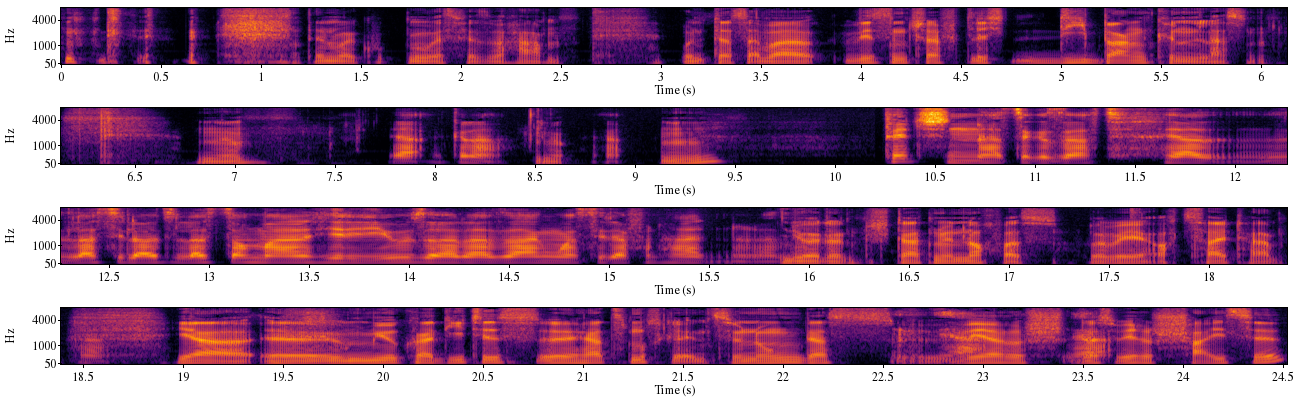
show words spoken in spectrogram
dann mal gucken, was wir so haben. Und das aber wissenschaftlich debunken lassen. Ne? Ja, genau. Mhm. Pitchen, hast du gesagt. Ja, lass die Leute, lass doch mal hier die User da sagen, was sie davon halten oder so. Ja, dann starten wir noch was, weil wir ja auch Zeit haben. Ja, äh, Myokarditis, äh, Herzmuskelentzündung, das äh, Ja, wäre, ja. das wäre scheiße.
